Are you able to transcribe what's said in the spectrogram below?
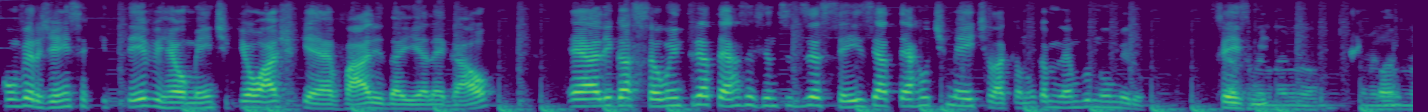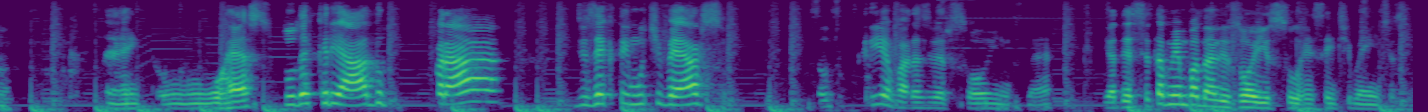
convergência que teve realmente, que eu acho que é válida e é legal, é a ligação entre a Terra 616 e a Terra Ultimate, lá, que eu nunca me lembro o número. 6 mil. É, então, o resto tudo é criado para dizer que tem multiverso. Então tu cria várias versões, né? E a DC também banalizou isso recentemente. Assim.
